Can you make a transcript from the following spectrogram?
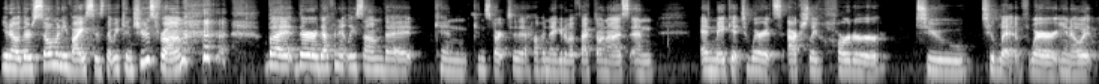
you know there's so many vices that we can choose from. But there are definitely some that can can start to have a negative effect on us and and make it to where it's actually harder to to live where you know it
